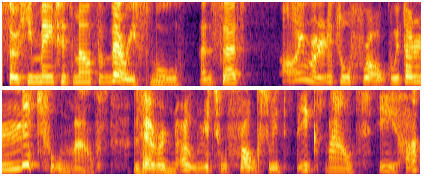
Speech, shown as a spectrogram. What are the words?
So he made his mouth very small and said, I'm a little frog with a little mouth. There are no little frogs with big mouths here.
